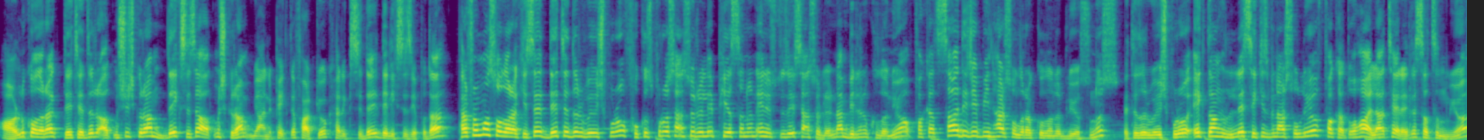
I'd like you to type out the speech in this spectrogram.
Ağırlık olarak DTEDR 63 gram, Dex ise 60 gram yani pek de fark yok. Her ikisi de deliksiz yapıda. Performans olarak ise DTEDR V3 Pro Focus Pro sensörüyle piyasanın en üst düzey sensörlerinden birini kullanıyor. Fakat sadece 1000 Hz olarak kullanabiliyorsunuz. DTEDR V3 Pro ek dongle ile 8000 Hz oluyor fakat o hala TR'de satılmıyor.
